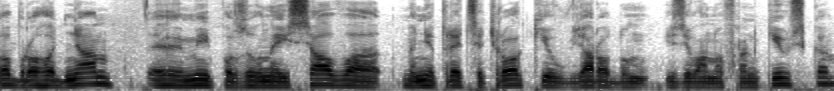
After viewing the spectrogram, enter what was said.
Доброго дня. Е, Мій позивний Сява. Мені 30 років. Я родом із Івано-Франківська.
